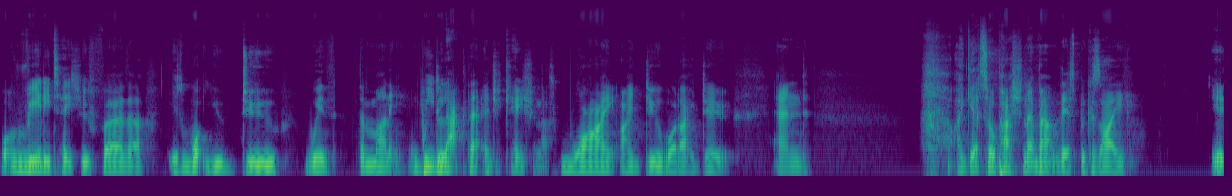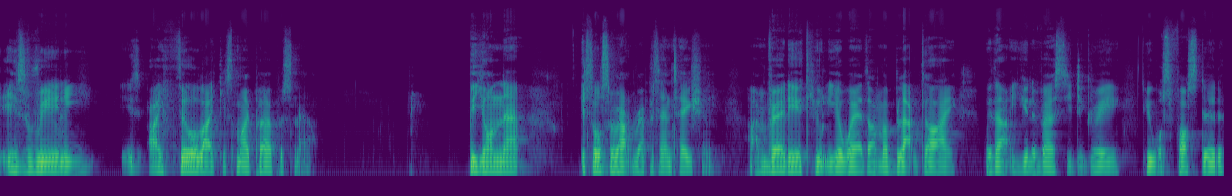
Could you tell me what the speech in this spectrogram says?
What really takes you further is what you do with the money. We lack that education. That's why I do what I do. And I get so passionate about this because I it is really I feel like it's my purpose now. Beyond that, it's also about representation. I'm very acutely aware that I'm a black guy without a university degree who was fostered,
